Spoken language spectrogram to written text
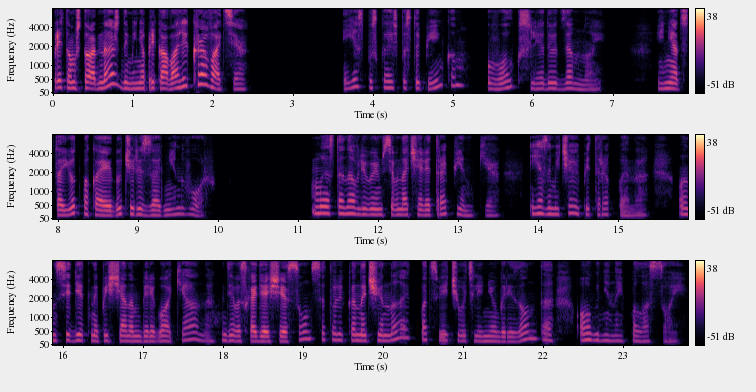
при том, что однажды меня приковали к кровати». Я спускаюсь по ступенькам, волк следует за мной. И не отстаёт, пока я иду через задний двор. Мы останавливаемся в начале тропинки. Я замечаю Питера Пена. Он сидит на песчаном берегу океана, где восходящее солнце только начинает подсвечивать линию горизонта огненной полосой.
